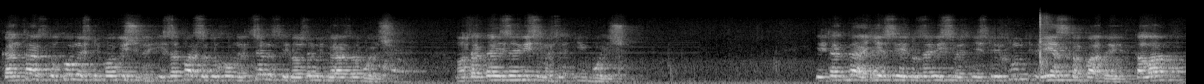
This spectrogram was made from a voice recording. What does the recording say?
Контакт с духовностью повышенный, и запасы духовных ценностей должны быть гораздо больше. Но тогда и зависимость от них больше. И тогда, если эту зависимость не стряхнуть, резко падает талант,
